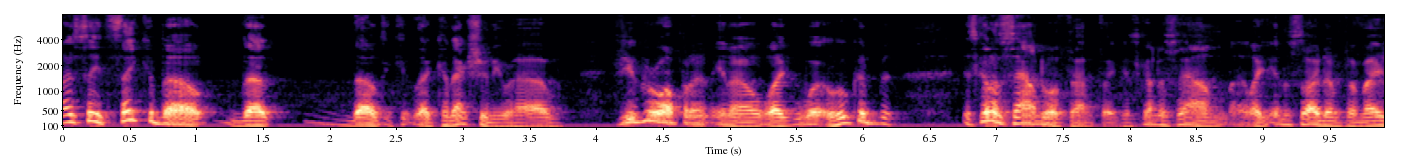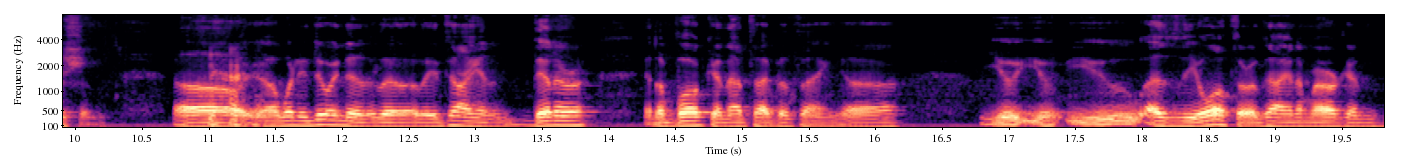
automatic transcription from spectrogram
I say think about that, that that connection you have. If you grew up in, a, you know, like wh- who could, be, it's going to sound authentic. It's going to sound like inside information. Uh, you know, when you're doing the, the, the Italian dinner in a book and that type of thing, uh, you you you as the author, Italian American,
